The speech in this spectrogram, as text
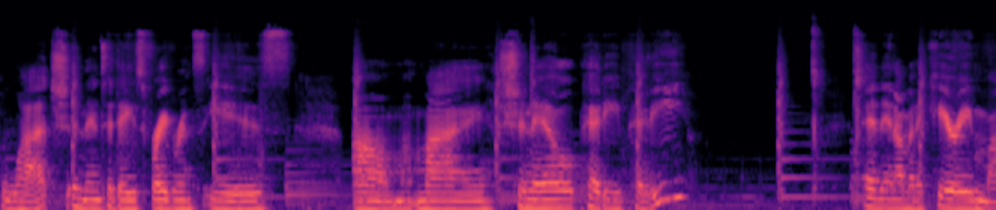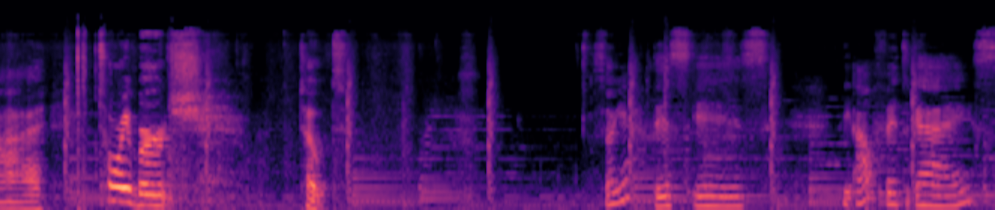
Watch and then today's fragrance is um, my Chanel Petty Petty. And then I'm gonna carry my Tory Burch tote. So yeah, this is the outfit, guys.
